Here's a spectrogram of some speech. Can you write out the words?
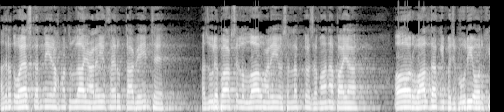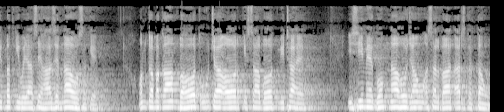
حضرت اویس کرنی رحمۃ اللہ علیہ خیر التابعین تھے۔ حضور پاک صلی اللہ علیہ وسلم کا زمانہ پایا اور والدہ کی مجبوری اور خدمت کی وجہ سے حاضر نہ ہو سکے۔ ان کا مقام بہت اونچا اور قصہ بہت میٹھا ہے۔ اسی میں گم نہ ہو جاؤں، اصل بات عرض کرتا ہوں۔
